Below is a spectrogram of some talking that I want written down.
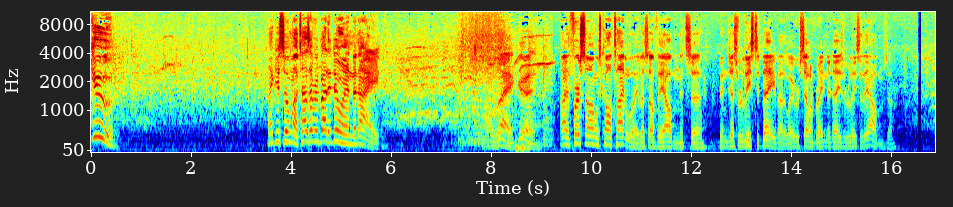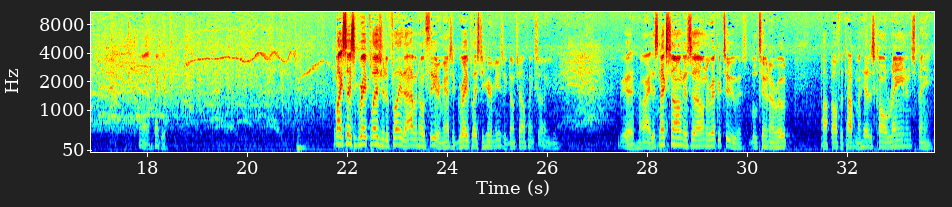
Thank you. Thank you so much. How's everybody doing tonight? All right, good. All right, the first song was called Tidal Wave. That's off the album that's uh, been just released today, by the way. We're celebrating today's release of the album, so. Yeah, thank you. Like to say it's a great pleasure to play the Ivanhoe Theater, man. It's a great place to hear music. Don't y'all think so? Good. All right. This next song is uh, on the record, too. It's a little tune I wrote, popped off the top of my head. It's called Rain in Spain.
